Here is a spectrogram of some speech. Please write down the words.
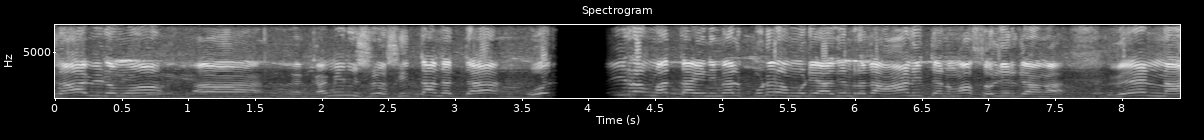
திராவிடமும் கம்யூனிஸ்ட சித்தாந்தத்தை ஒரு வீரம் மத்தா இனிமேல் பிடுங்க முடியாதுன்றத ஆணித்தனமாக சொல்லியிருக்காங்க. வேணா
